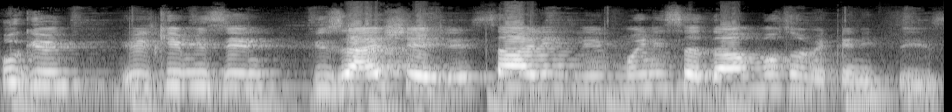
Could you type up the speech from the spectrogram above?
Bugün ülkemizin güzel şehri Salihli Manisa'da motomekanikteyiz.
